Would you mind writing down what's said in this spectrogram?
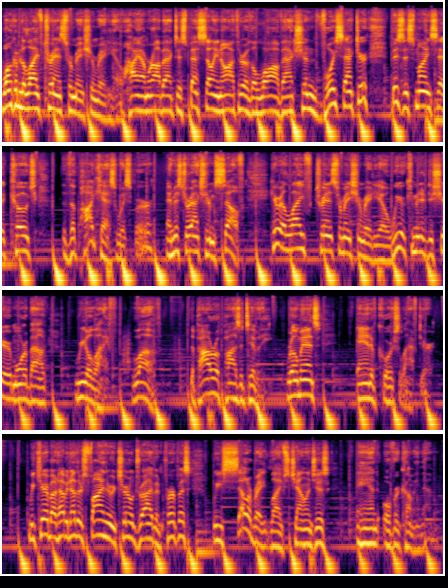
Welcome to Life Transformation Radio. Hi, I'm Rob Actis, best-selling author of The Law of Action, voice actor, business mindset coach, the podcast whisperer, and Mr. Action himself. Here at Life Transformation Radio, we are committed to share more about real life, love, the power of positivity, romance, and of course, laughter. We care about helping others find their internal drive and purpose. We celebrate life's challenges and overcoming them.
